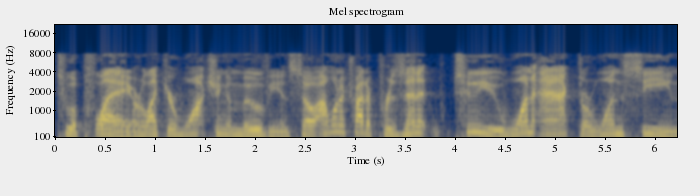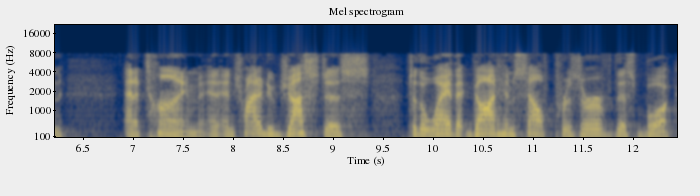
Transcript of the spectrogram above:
to a play or like you're watching a movie. And so I want to try to present it to you one act or one scene at a time and, and try to do justice to the way that God Himself preserved this book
